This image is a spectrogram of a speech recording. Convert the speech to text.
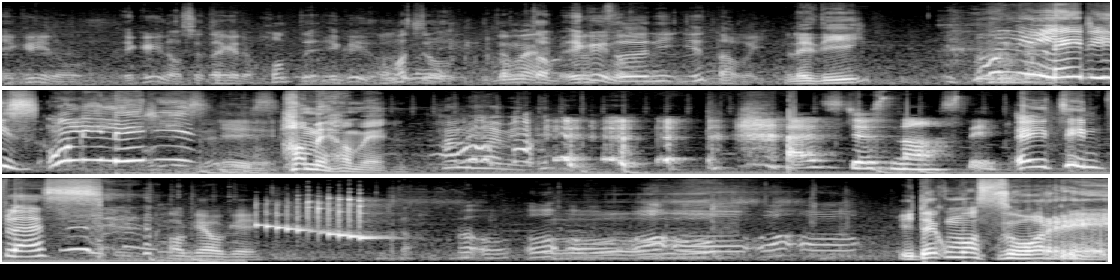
えぐいのえぐいの教えてあげる本当にえぐいのマジでごめん多分えぐいの普通に言った方がいいレディー。 Only ladies Only ladies. ハメハメ。ハメハメ that's just nasty. 18 plus. オッケーオッケーおおおおおおいてこますぞ我れ。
